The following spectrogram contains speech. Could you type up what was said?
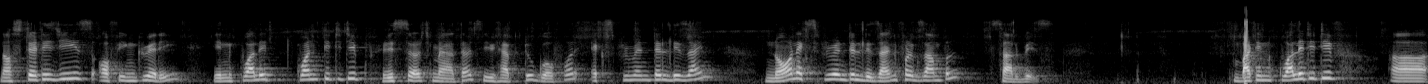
Now strategies of inquiry in quantitative research methods you have to go for experimental design non-experimental design for example surveys but in qualitative uh,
